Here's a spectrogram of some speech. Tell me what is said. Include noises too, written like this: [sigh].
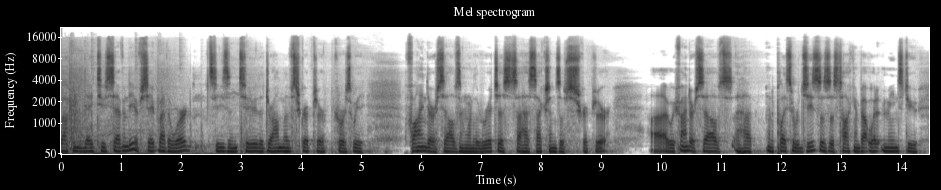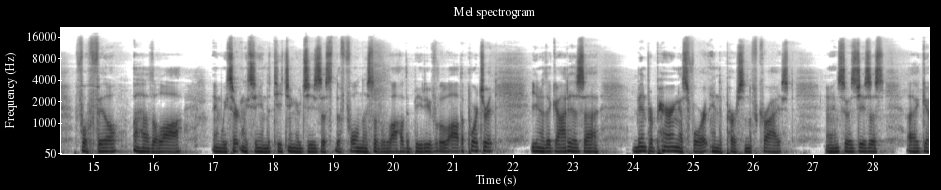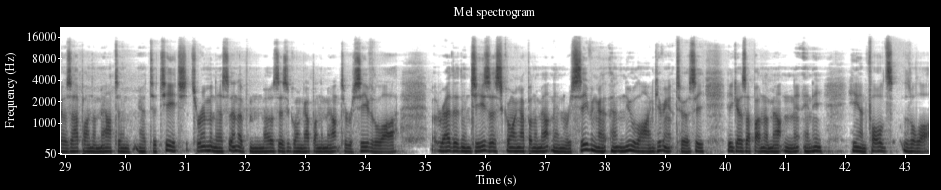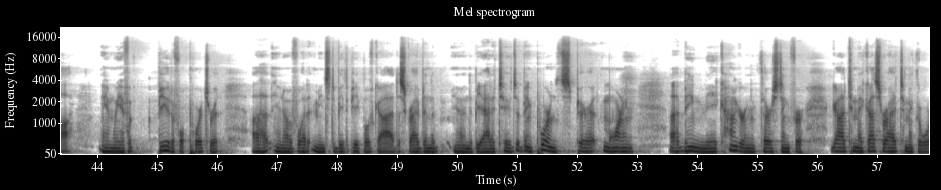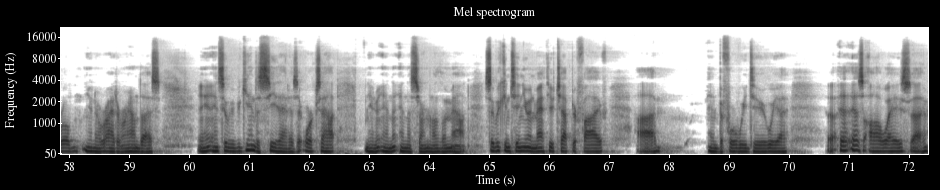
welcome to day 270 of Shaped by the Word, season two, the drama of Scripture. Of course, we find ourselves in one of the richest uh, sections of Scripture. Uh, we find ourselves uh, in a place where Jesus is talking about what it means to fulfill uh, the law. And we certainly see in the teaching of Jesus the fullness of the law, the beauty of the law, the portrait, you know, that God has uh, been preparing us for in the person of Christ. And so as Jesus uh, goes up on the mountain uh, to teach, it's reminiscent of Moses going up on the mountain to receive the law. But rather than Jesus going up on the mountain and receiving a, a, new law and giving it to us, he, he goes up on the mountain and he, he unfolds the law. And we have a beautiful portrait, uh, you know, of what it means to be the people of God, described in the, you know, in the Beatitudes of being poor in spirit, mourning, uh, being meek, hungering thirsting for God to make us right, to make the world, you know, right around us. And, and so we begin to see that as it works out, you know, in the, in the Sermon on the Mount. So we continue in Matthew chapter 5. Uh, and before we do, we, uh, uh, as always, uh,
